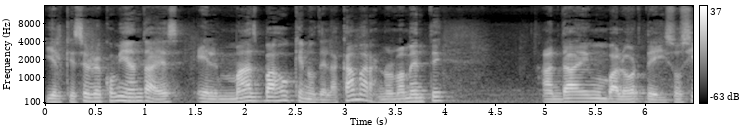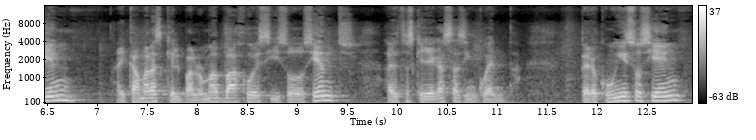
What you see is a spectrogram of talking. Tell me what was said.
Y el que se recomienda es el más bajo que nos dé la cámara. Normalmente anda en un valor de ISO 100. Hay cámaras que el valor más bajo es ISO 200. Hay otras que llega hasta 50. Pero con ISO 100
